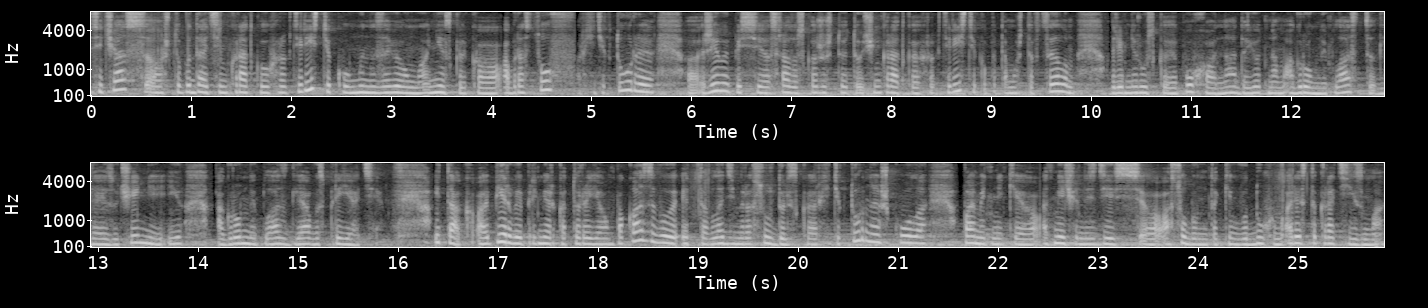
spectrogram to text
Сейчас, э, чтобы дать им краткую характеристику, мы назовем несколько образцов архитектуры, э, живописи. Сразу скажу, что это очень краткая характеристика, потому что в целом древнерусская эпоха, она дает нам огромный пласт для изучения и огромный пласт для восприятия. Итак, э, первый пример, который я вам показываю, это Владимира Суздальская архитектурная школа. Памятники отмечены здесь особым таким вот духом аристократизма.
